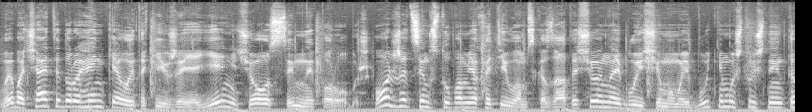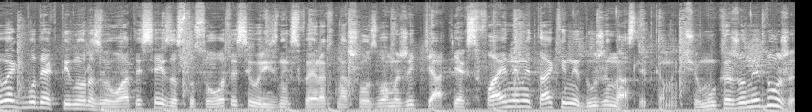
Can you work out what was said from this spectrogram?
Вибачайте, дорогенькі, але такий вже я є, нічого з цим не поробиш. Отже, цим вступом я хотів вам сказати, що у найближчому майбутньому штучний інтелект буде активно розвиватися і застосовуватися у різних сферах нашого з вами життя, як з файними, так і не дуже наслідками. Чому кажу не дуже?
